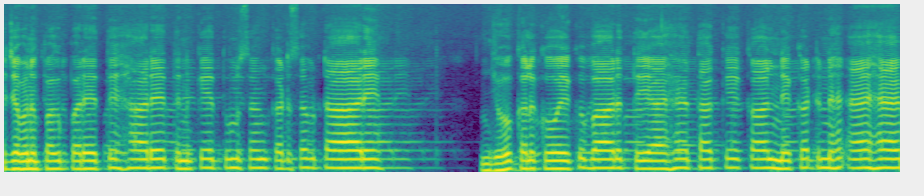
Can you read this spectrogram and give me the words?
ਜਵਨ ਪਗ ਪਰੇ ਤਿਹਾਰੇ ਤਿਨਕੇ ਤੁਮ ਸੰਕਟ ਸਭ ਟਾਰੇ ਜੋ ਕਲ ਕੋ ਇੱਕ ਬਾਰ ਤੇ ਹੈ ਤਾਕੇ ਕਾਲ ਨਿਕਟ ਨਹਿ ਹੈ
